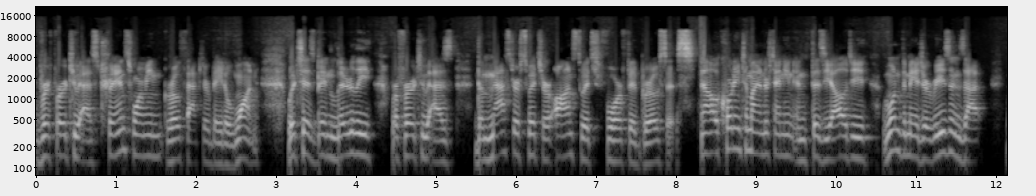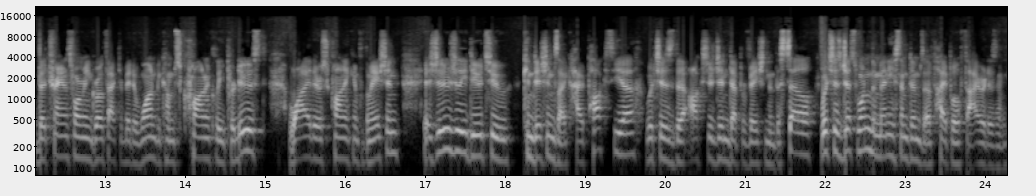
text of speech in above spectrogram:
referred to as transforming growth factor beta 1, which has been literally referred to as the master switch or on switch for fibrosis. Now, according to my understanding in physiology, one of the major reasons that the transforming growth factor beta 1 becomes chronically produced, why there's chronic inflammation, is usually due to conditions like hypoxia, which is the oxygen deprivation of the cell, which is just one of the many symptoms of hypothyroidism.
